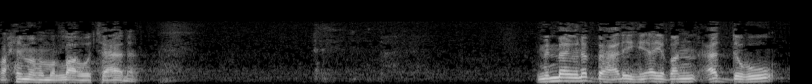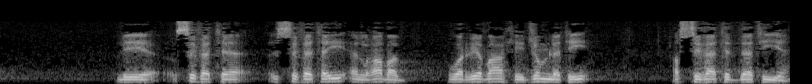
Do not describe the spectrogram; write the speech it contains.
رحمهم الله تعالى. مما ينبه عليه أيضا عده لصفة صفتي الغضب والرضا في جملة الصفات الذاتية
